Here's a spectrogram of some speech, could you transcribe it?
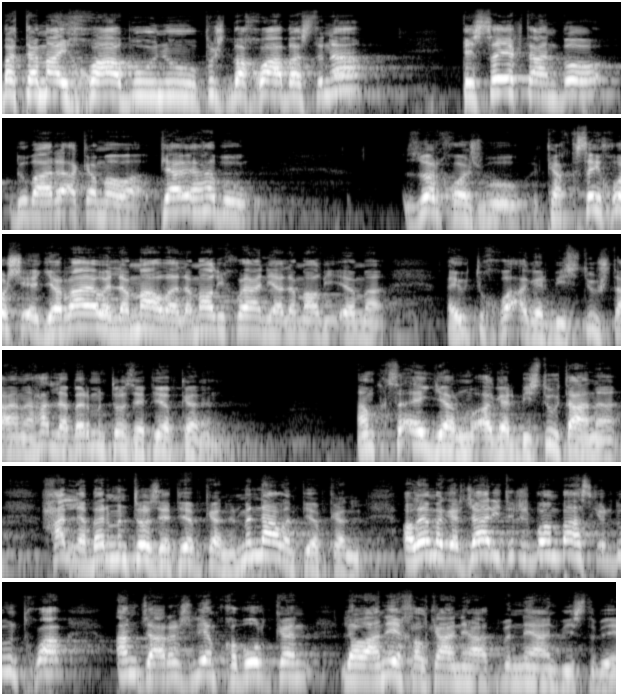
بەتەمای خوا بوون و پشت بە خوا بەستنە، قسەیەکتان بۆ دووبارە ئەکەمەوە، پیاوێ هەبوو زۆر خۆش بوو کە قسەی خۆشی ئەگێڕایەوە لە ماڵە لە ماڵی خۆیان یا لە ماڵی ئێمە ئەیوت توخوا ئەگەر بیستووشتانە هەر لەبەر من تۆزێ پێ بکەنن ئەم قسە ئەیگێڕم و ئەگەر بیستووتانە هەر لەبەر من تۆزێ پێ بکەنن من ناڵم پێ بکەنن ئەڵێم ئەگەر جاری ترش بۆم باس کردوون تخوا ئەم جارەش لێم قبول بکەن لەوانەیە خەڵکانی هاتبن نەیان بیست بێ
